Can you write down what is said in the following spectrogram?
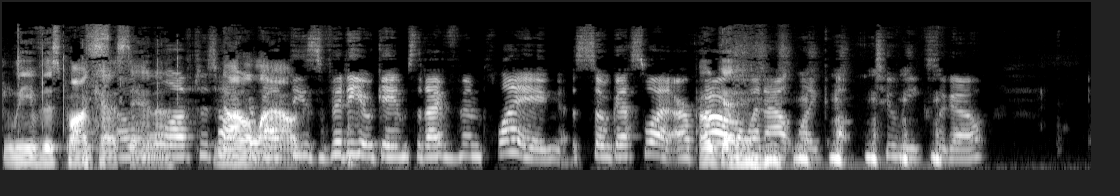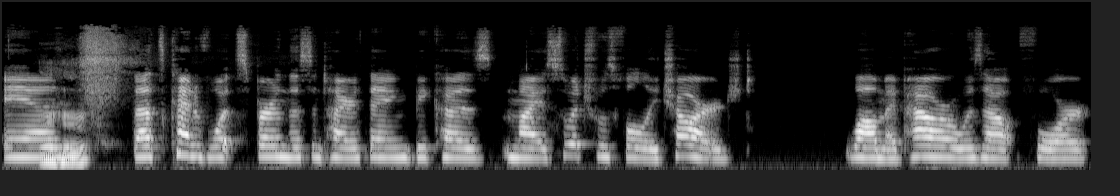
leave this podcast, I would Anna. love to Not talk about these video games that I've been playing. So guess what? Our power Okay. went out like two weeks ago, and Mhm. that's kind of what spurned this entire thing because my Switch was fully charged while my power was out for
